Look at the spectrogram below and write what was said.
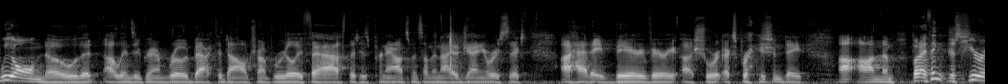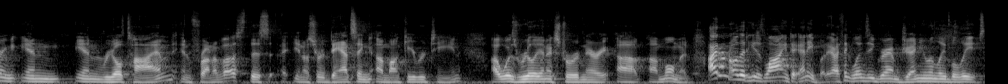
we all know that uh, Lindsey Graham rode back to Donald Trump really fast. That his pronouncements on the night of January 6th uh, had a very, very uh, short expiration date uh, on them. But I think just hearing in in real time in front of us this, you know, sort of dancing a monkey routine was really an extraordinary moment. I don't know that he's lying to anybody. I think Lindsey Graham genuinely believes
